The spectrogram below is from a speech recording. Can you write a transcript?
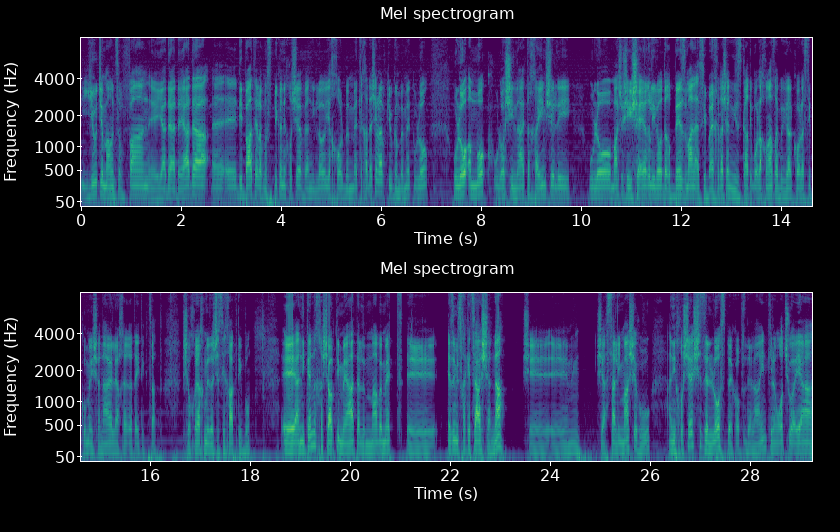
uh, huge amounts of fun, uh, ידה ידה ידה, uh, uh, דיברתי עליו מספיק אני חושב, ואני לא יכול באמת לחדש עליו, כי הוא גם באמת, הוא לא, הוא לא עמוק, הוא לא שינה את החיים שלי, הוא לא משהו שיישאר לי לעוד הרבה זמן, הסיבה היחידה שאני נזכרתי בו לאחרונה זה בגלל כל הסיכומי שנה האלה, אחרת הייתי קצת שוכח מזה ששיחקתי בו. Uh, אני כן חשבתי מעט על מה באמת, uh, איזה משחק יצא השנה, ש, uh, שעשה לי משהו, אני חושש שזה לא ספק אופס דה ליין, כי למרות שהוא היה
